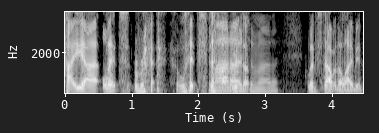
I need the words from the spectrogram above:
Hey, uh, let's let's start Tomato, with the tomato. let's start with the lay bin.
